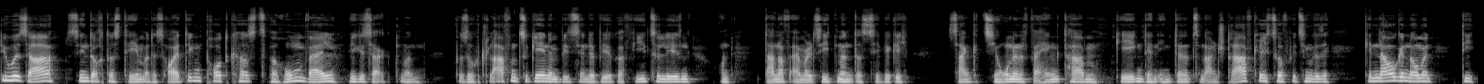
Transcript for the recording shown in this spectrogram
die USA sind auch das Thema des heutigen Podcasts. Warum? Weil, wie gesagt, man versucht schlafen zu gehen, ein bisschen der Biografie zu lesen und dann auf einmal sieht man, dass sie wirklich Sanktionen verhängt haben gegen den Internationalen Strafgerichtshof, beziehungsweise genau genommen die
